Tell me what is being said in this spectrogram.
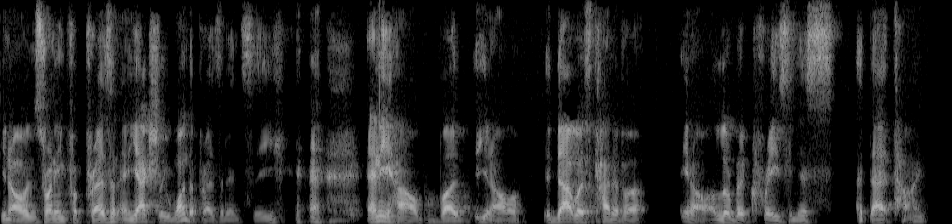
you know, is running for president and he actually won the presidency anyhow. But, you know, that was kind of a, you know, a little bit craziness at that time.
